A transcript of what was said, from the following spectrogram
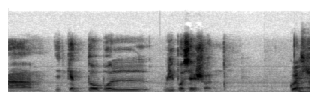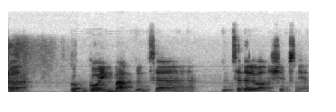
um it can double reposition. Question. Uh-huh. Go- going back dun sa dun sa dalawang ships yun.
